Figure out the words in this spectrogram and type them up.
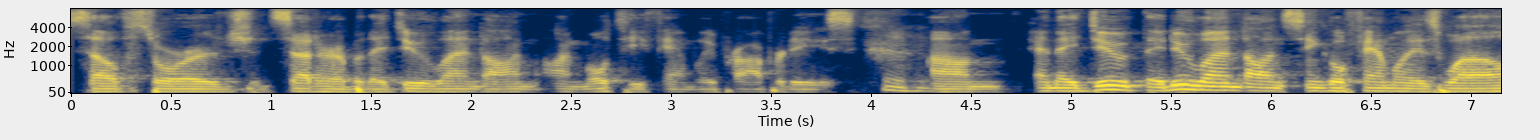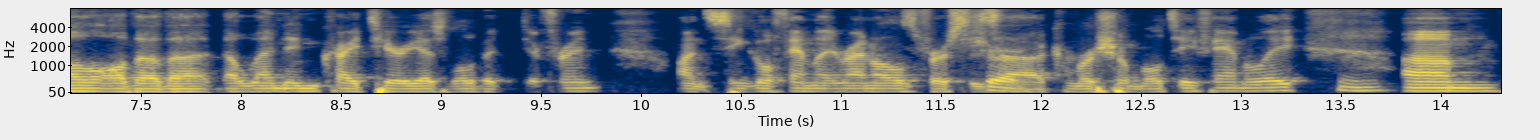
self storage, et cetera, but they do lend on on multifamily properties, Mhm. um, and they do they do lend on single family as well. Although the the lending criteria is a little bit different on single family rentals versus Sure. uh, commercial multifamily. Mhm. Um,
